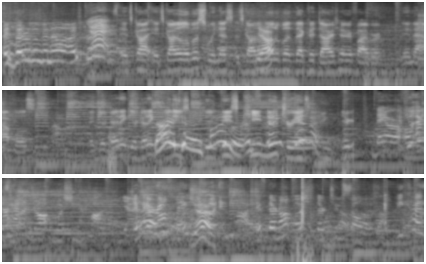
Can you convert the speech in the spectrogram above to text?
it's better than vanilla ice cream. yes. It's got it's got a little bit of sweetness. It's got a Yeah. little bit of that good dietary fiber in the apples, and you're getting you're getting all these these, these key It's nutrients. Thanksgiving. You're, They are Have you always ever had a not mushy pie? Yeah. If everything should Yes. put in pie. If they're not mushy, they're too solid. Because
